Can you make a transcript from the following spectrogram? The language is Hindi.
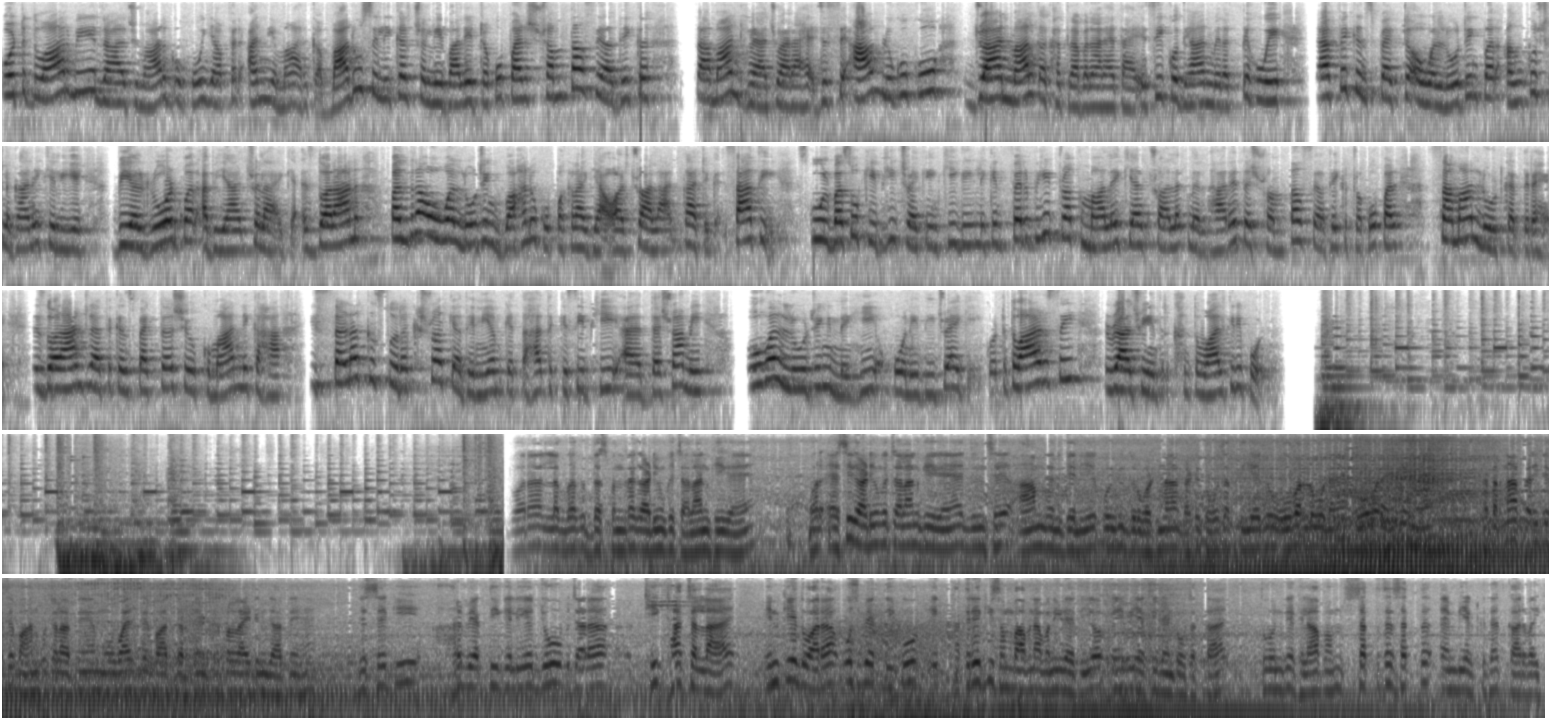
कोटद्वार में राजमार्ग हो या फिर अन्य मार्ग, बालू से लेकर चलने वाले ट्रकों पर क्षमता से अधिक सामान ढोया जा रहा है, जिससे आम लोगों को जान माल का खतरा बना रहता है। इसी को ध्यान में रखते हुए ट्रैफ़िक इंस्पेक्टर ओवरलोडिंग पर अंकुश लगाने के लिए बीएल रोड पर अभियान चलाया गया। इस दौरान 15 ओवरलोडिंग वाहनों को पकड़ा गया और चालान काटे गए। साथ ही स्कूल बसों की भी चेकिंग की गई, लेकिन फिर भी ट्रक मालिक या चालक निर्धारित क्षमता से अधिक ट्रकों पर सामान लोड करते रहे। इस दौरान ट्रैफ़िक इंस्पेक्टर शिव कुमार ने कहा कि सड़क सुरक्षा के अधिनियम के तहत किसी भी दशा में ओवरलोडिंग नहीं होने दी जाएगी। कोटद्वार से राजेंद्र खंतवाल की रिपोर्ट। द्वारा लगभग 10-15 गाड़ियों के चालान किए गए हैं और ऐसी गाड़ियों के चालान किए गए हैं जिनसे आम जन के लिए कोई भी दुर्घटना घटित हो सकती है। जो ओवरलोड है ओवर हेडिंग है, खतरनाक तरीके से वाहन को चलाते हैं, मोबाइल से बात करते हैं, ट्रिपल लाइटिंग जाते हैं। जिससे कि हर व्यक्ति के लिए जो बेचारा ठीक ठाक चल रहा है, इनके द्वारा उस व्यक्ति को एक खतरे की संभावना बनी रहती है और कहीं भी एक्सीडेंट हो सकता है तो उनके खिलाफ हम सख्त से सख्त एम एक्ट के तहत कार्रवाई की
